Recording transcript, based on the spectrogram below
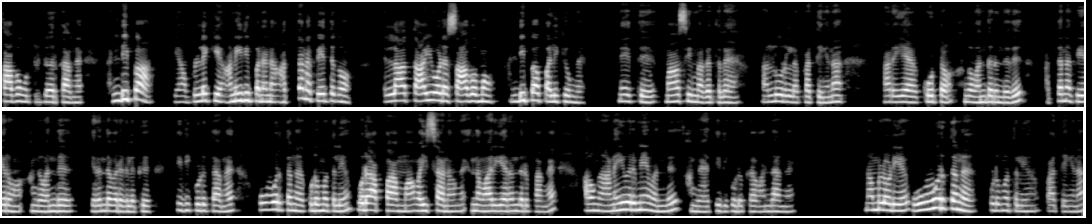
சாபம் விட்டுட்டு இருக்காங்க. கண்டிப்பா என் பிள்ளைக்கு அநீதி பண்ணின அத்தனை பேத்துக்கும் எல்லா தாயோட சாபமும் கண்டிப்பா பழிக்குங்க. நேற்று மாசி மகத்தில் நல்லூரில் பார்த்தீங்கன்னா நிறைய கூட்டம் அங்கே வந்திருந்தது. அத்தனை பேரும் அங்கே வந்து இறந்தவர்களுக்கு திதி கொடுத்தாங்க. ஒவ்வொருத்தங்க குடும்பத்துலேயும் ஒரு அப்பா அம்மா வயசானவங்க இந்த மாதிரி இறந்துருப்பாங்க. அவங்க அனைவருமே வந்து அங்கே திதி கொடுக்க வந்தாங்க. நம்மளுடைய ஒவ்வொருத்தங்க குடும்பத்துலேயும் பார்த்தீங்கன்னா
